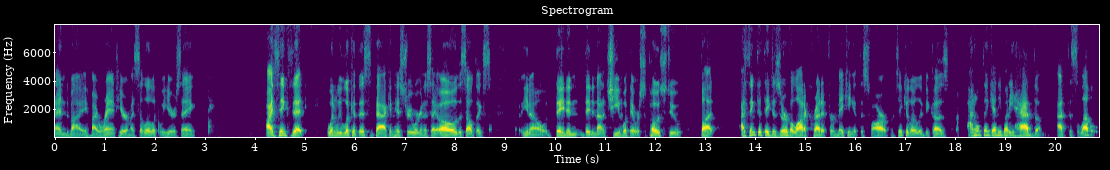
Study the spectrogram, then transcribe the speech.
end my my rant here, my soliloquy here, saying I think that when we look at this back in history, we're going to say, "Oh, the Celtics, you know, they didn't they did not achieve what they were supposed to." But I think that they deserve a lot of credit for making it this far, particularly because I don't think anybody had them at this level.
